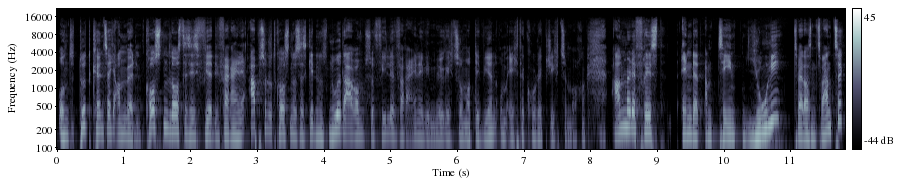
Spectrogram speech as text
und dort könnt ihr euch anmelden. Kostenlos, das ist für die Vereine absolut kostenlos. Es geht uns nur darum, so viele Vereine wie möglich zu motivieren, um echt eine coole Geschichte zu machen. Anmeldefrist endet am 10. Juni 2020.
